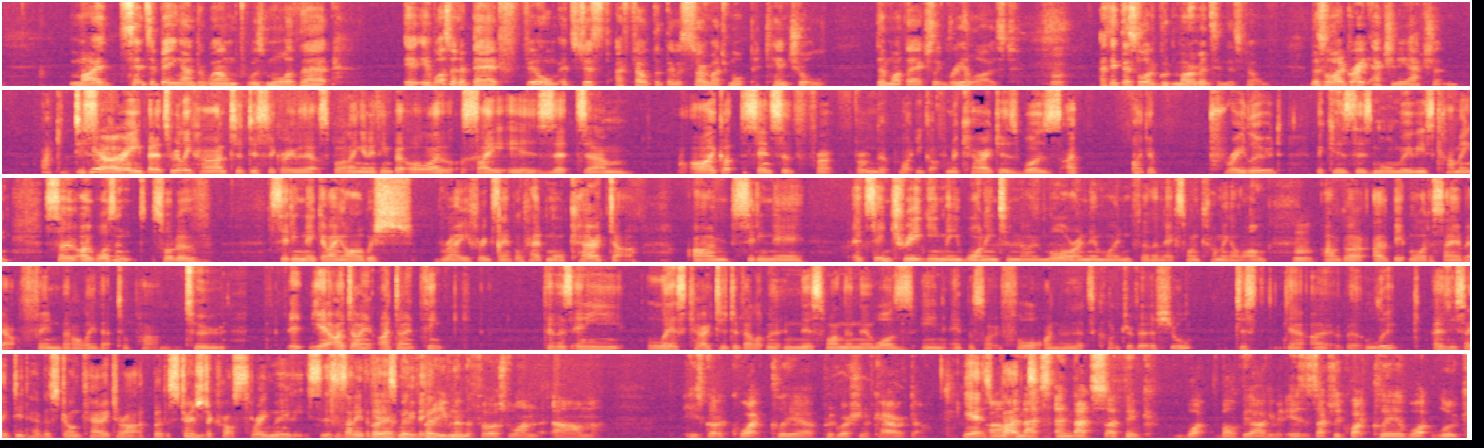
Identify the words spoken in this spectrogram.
my sense of being underwhelmed was more that it, it wasn't a bad film. It's just I felt that there was so much more potential than what they actually realised. I think there's a lot of good moments in this film. There's a lot of great actiony action. I could disagree, Yeah. but it's really hard to disagree without spoiling anything. But all I'll say is that um, I got the sense of from, from the, what you got from the characters was a, like a prelude because there's more movies coming. So I wasn't sort of sitting there going, "Oh, I wish Rey, for example, had more character." I'm sitting there. It's intriguing me, wanting to know more, and then waiting for the next one coming along. Hmm. I've got a bit more to say about Finn, but I'll leave that till part hmm. two. It, yeah, I don't. I don't think there was any less character development in this one than there was in episode four. I know that's controversial. Just yeah, I, Luke, as you say, did have a strong character arc, but it stretched across three movies. This is only the But- first but- movie. but even in the first one, um, he's got a quite clear progression of character. yes, Um, but and that's and that's I think what the bulk of the argument is. It's actually quite clear what Luke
